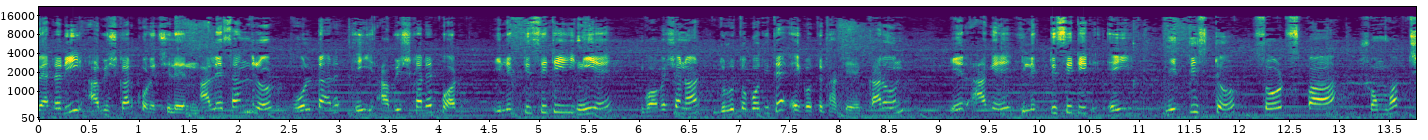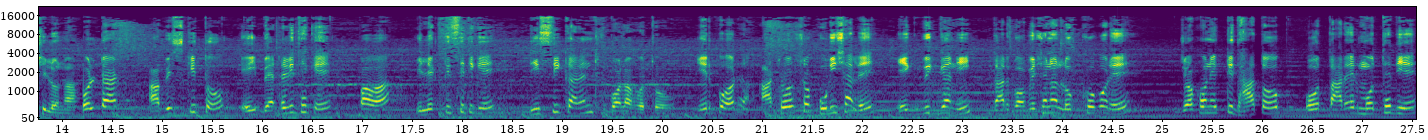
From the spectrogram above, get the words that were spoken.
ব্যাটারি আবিষ্কার করেছিলেন। আলেসান্দ্রোর ভোল্টার এই আবিষ্কারের পর ইলেকট্রিসিটি নিয়ে গবেষণার দ্রুতগতিতে এগোতে থাকে, কারণ এর আগে ইলেকট্রিসিটির এই নির্দিষ্ট সোর্স পাওয়া সম্ভব ছিল না। ভোল্টার আবিষ্কৃত এই ব্যাটারি থেকে পাওয়া ইলেকট্রিসিটিকে ডিসি কারেন্ট বলা হতো। এরপর আঠেরোশো কুড়ি সালে এক বিজ্ঞানী তার গবেষণা লক্ষ্য করে যখন একটি ধাতব ও তারের মধ্যে দিয়ে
